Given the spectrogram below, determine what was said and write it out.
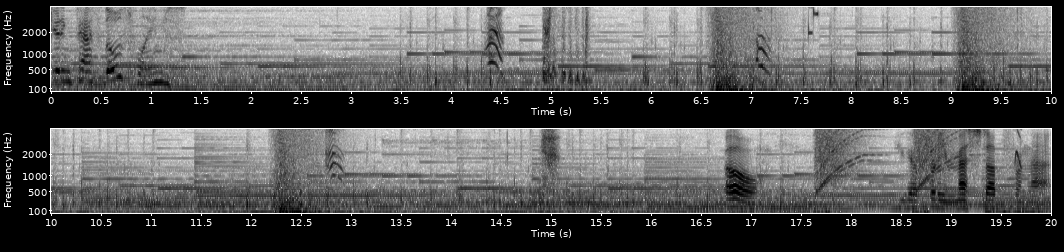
Getting past those flames. Oh. You got pretty messed up from that.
